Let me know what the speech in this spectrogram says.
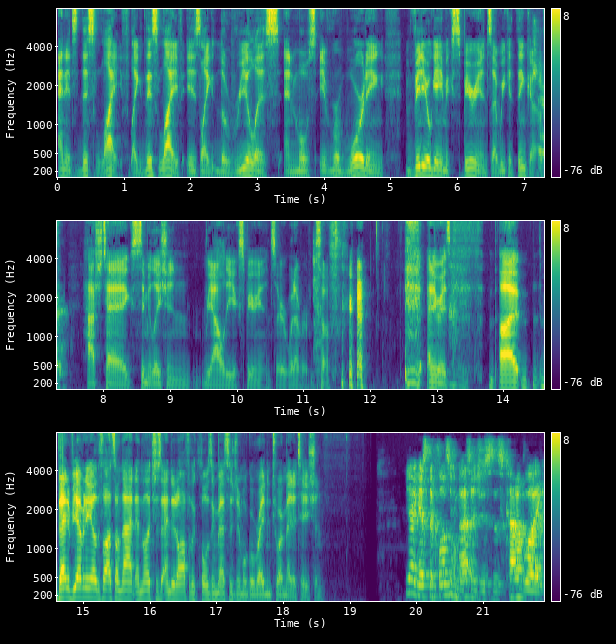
And it's this life. Like this life is like the realest and most rewarding video game experience that we could think of. Sure hashtag simulation reality experience or whatever. So, anyways, uh, Ben, if you have any other thoughts on that, and let's just end it off with a closing message, and we'll go right into our meditation. Yeah, I guess the closing message is this kind of like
